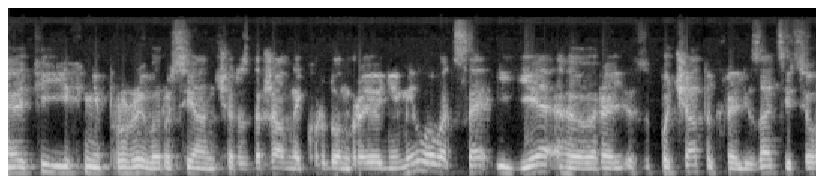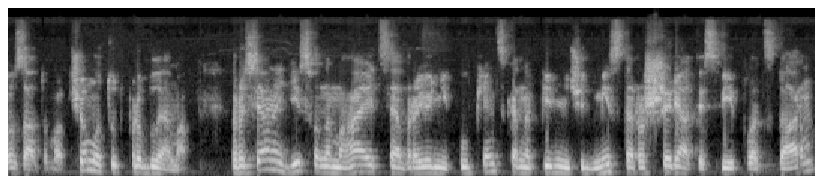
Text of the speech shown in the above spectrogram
е, ті їхні прориви росіян через державний кордон в районі Мілова, це і є е, початок реалізації цього задуму. В чому тут проблема? Росіяни дійсно намагаються в районі Куп'янська на північ міста розширяти свій плацдарм.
